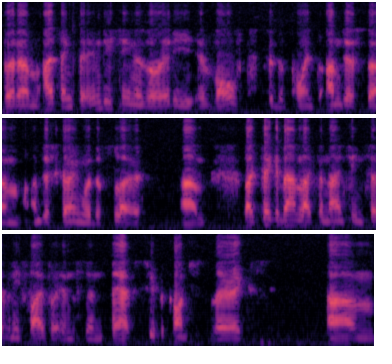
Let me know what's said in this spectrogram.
But um, I think the indie scene has already evolved to the point. I'm just um, I'm just going with the flow. Um, like take a band like the 1975, for instance. They have super conscious lyrics, um,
